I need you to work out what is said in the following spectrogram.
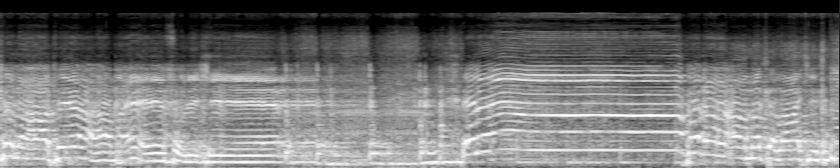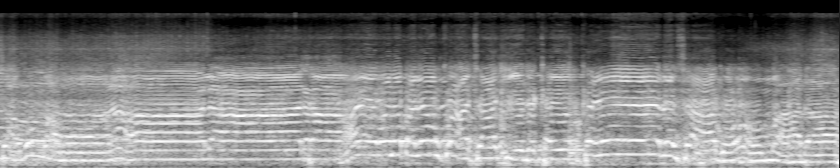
ka lafiya mai sulki. Ina fada maka zaki samun lada. Ai wani da kai kai da shagon mada.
